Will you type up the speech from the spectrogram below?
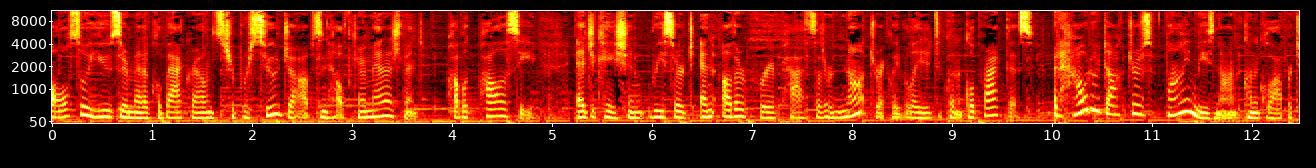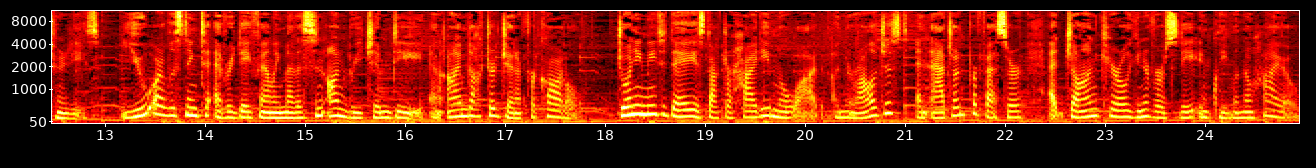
also use their medical backgrounds to pursue jobs in healthcare management, public policy, education, research, and other career paths that are not directly related to clinical practice. But how do doctors find these non clinical opportunities? You are listening to Everyday Family Medicine on ReachMD, and I'm Dr. Jennifer Caudle. Joining me today is Dr. Heidi Moawad, a neurologist and adjunct professor at John Carroll University in Cleveland, Ohio.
